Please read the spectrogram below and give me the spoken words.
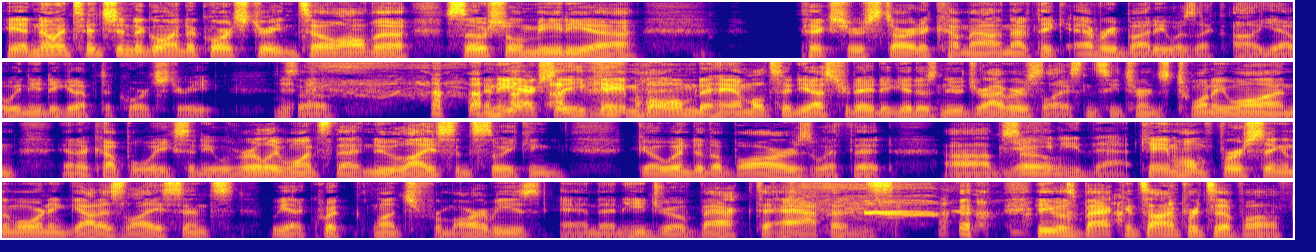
he had no intention to go into Court Street until all the social media pictures started to come out, and I think everybody was like, "Oh yeah, we need to get up to Court Street." So, and he actually he came home to Hamilton yesterday to get his new driver's license. He turns 21 in a couple weeks, and he really wants that new license so he can go into the bars with it. Um, so you need that. Came home first thing in the morning, got his license. We had a quick lunch from Arby's, and then he drove back to Athens. he was back in time for tip off.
